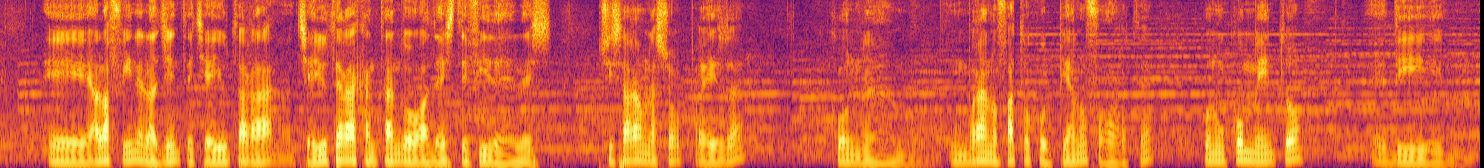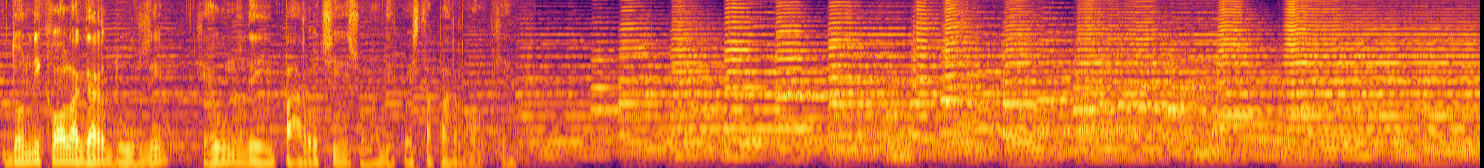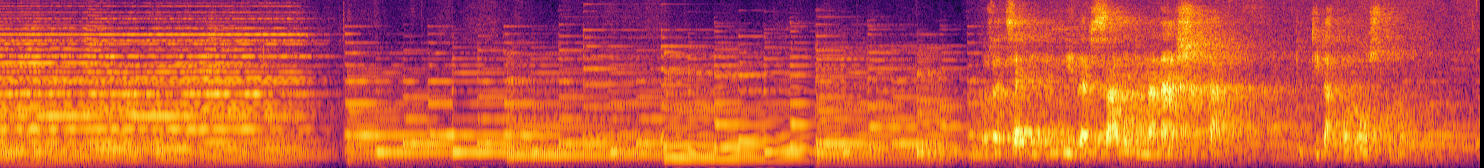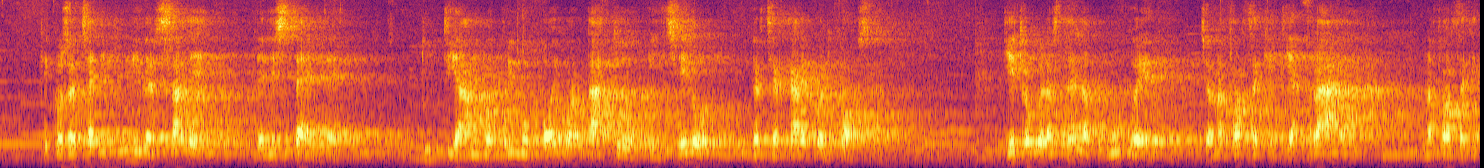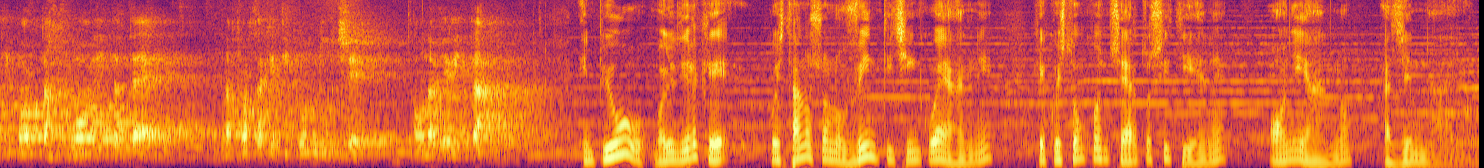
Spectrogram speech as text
e alla fine la gente ci aiuterà, ci aiuterà cantando ad Este Fideles. Ci sarà una sorpresa con um, un brano fatto col pianoforte con un commento eh, di Don Nicola Gardusi che è uno dei parroci insomma, di questa parrocchia. Cosa c'è di più universale di una nascita? Tutti la conoscono. Che cosa c'è di più universale delle stelle? Tutti hanno prima o poi guardato il cielo per cercare qualcosa. Dietro quella stella comunque c'è una forza che ti attrae, una forza che ti porta fuori da te, una forza che ti conduce a una verità. In più voglio dire che quest'anno sono 25 anni che questo concerto si tiene ogni anno a gennaio.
